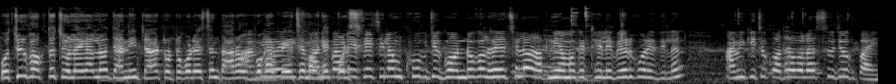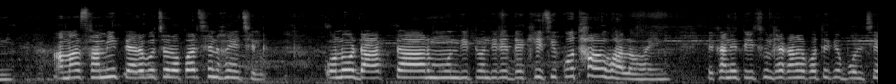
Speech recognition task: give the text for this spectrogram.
প্রচুর ভক্ত চলে গেল জানি যারা টোটো করে এসেছেন তারা উপকার পেয়েছে মাকে এসেছিলাম খুব যে গন্ডগোল হয়েছিল আপনি আমাকে ঠেলে বের করে দিলেন। আমি কিছু কথা বলার সুযোগ পাইনি। আমার স্বামী তেরো বছর অপারেশন হয়েছিল। কোনো ডাক্তার মন্দির টন্দিরে দেখিয়েছি কোথাও ভালো হয়নি। এখানে ত্রিশুল ঠেকানোর পর থেকে বলছে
